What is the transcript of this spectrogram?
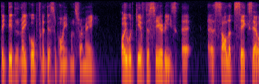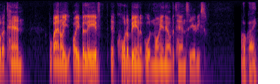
they didn't make up for the disappointments for me. I would give the series a, a solid six out of ten, when I, I believe it could have been a good nine out of ten series. Okay.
